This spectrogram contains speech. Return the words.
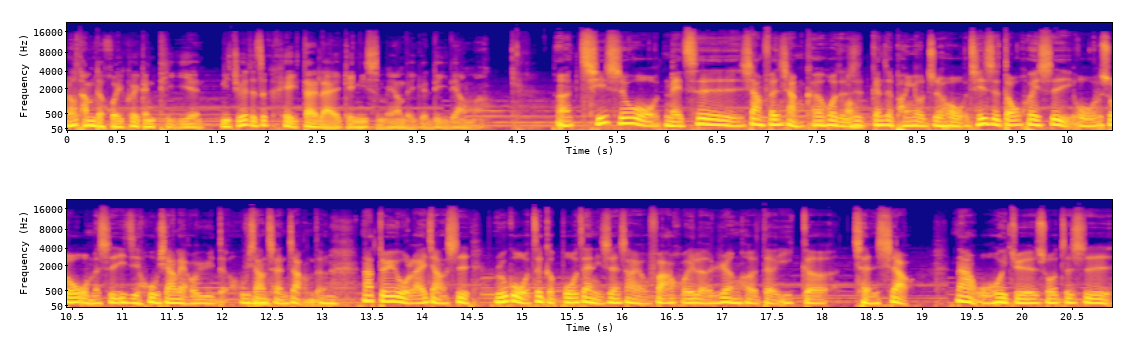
然后他们的回馈跟体验，你觉得这个可以带来给你什么样的一个力量吗？呃，其实我每次像分享课或者是跟着朋友之后，我其实都会是我说我们是一直互相疗愈的，互相成长的。那对于我来讲是，如果我这个波在你身上有发挥了任何的一个成效，那我会觉得说这是。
